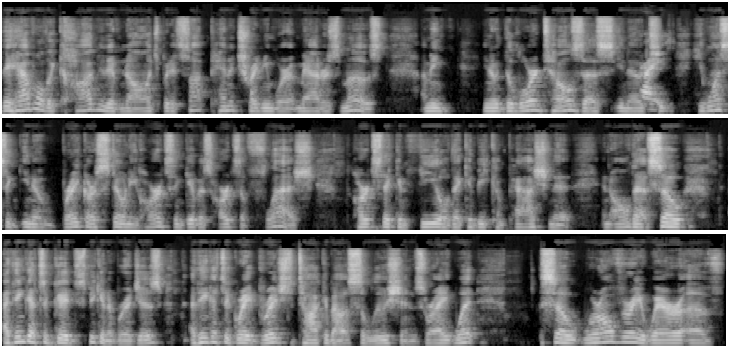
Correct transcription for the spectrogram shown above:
they have all the cognitive knowledge, but it's not penetrating where it matters most. I mean, you know the lord tells us you know to, he wants to you know break our stony hearts and give us hearts of flesh hearts that can feel that can be compassionate and all that so i think that's a good speaking of bridges i think that's a great bridge to talk about solutions right what so we're all very aware of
